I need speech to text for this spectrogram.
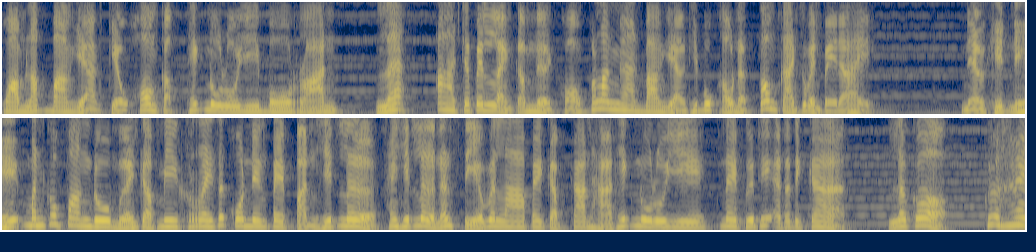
ความลับบางอย่างเกี่ยวข้องกับเทคโนโลยีโบราณ และอาจจะเป็นแหล่งกำเนิดของพลังงานบางอย่างที่พวกเขาน่ะต้องการก็เป็นไปได้ แนวคิดนี้มันก็ฟังดูเหมือนกับมีใครสักคนหนึ่งไปปั่นฮิตเลอร์ ให้ฮิตเลอร์นั้นเสียเวลาไปกับการหาเทคโนโลยีในพื้นที่แอตาร์กติกา แล้วก็เพื่อให้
